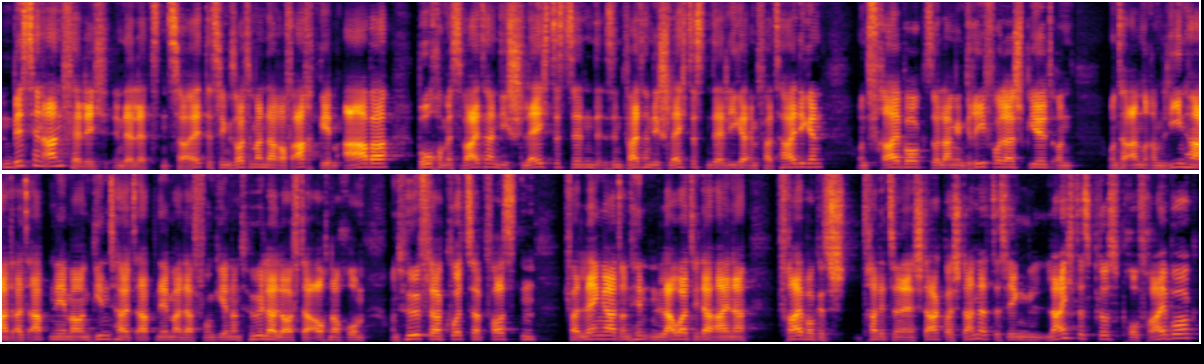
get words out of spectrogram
ein bisschen anfällig in der letzten Zeit. Deswegen sollte man darauf Acht geben. Aber Bochum ist weiterhin die schlechtesten, sind weiterhin die schlechtesten der Liga im Verteidigen. Und Freiburg, solange Grifo da spielt und unter anderem Lienhardt als Abnehmer und Ginter als Abnehmer da fungieren und Höhler läuft da auch noch rum und Höfler kurzer Pfosten verlängert und hinten lauert wieder einer. Freiburg ist traditionell stark bei Standards, deswegen leichtes Plus pro Freiburg.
